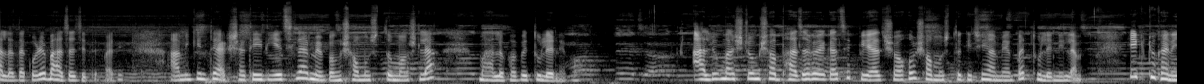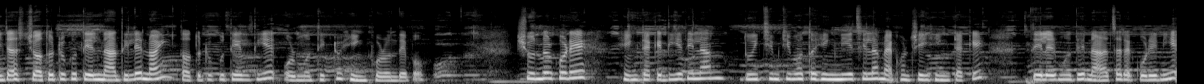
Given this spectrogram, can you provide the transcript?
আলাদা করে ভাজা যেতে পারে। আমি কিন্তু একসাথেই দিয়েছিলাম এবং সমস্ত মশলা ভালোভাবে তুলে নেব। আলু, মাশরুম সব ভাজা হয়ে গেছে, পেঁয়াজ সহ সমস্ত কিছুই আমি একবার তুলে নিলাম। একটুখানি জাস্ট যতটুকু তেল না দিলে নয়, ততটুকু তেল দিয়ে ওর মধ্যে একটু হিং ফোড়ন দেব। সুন্দর করে হিংটাকে দিয়ে দিলাম। দুই চিমটি মতো হিং নিয়েছিলাম, এখন সেই হিংটাকে তেলের মধ্যে নাড়াচাড়া করে নিয়ে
